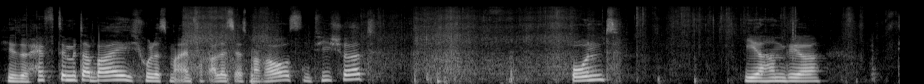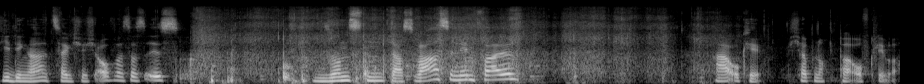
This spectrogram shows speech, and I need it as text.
hier so Hefte mit dabei. Ich hole das mal einfach alles erstmal raus. Ein T-Shirt. Und hier haben wir die Dinger. Zeige ich euch auch, was das ist. Ansonsten, das war's in dem Fall. Ah, okay. Ich habe noch ein paar Aufkleber.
